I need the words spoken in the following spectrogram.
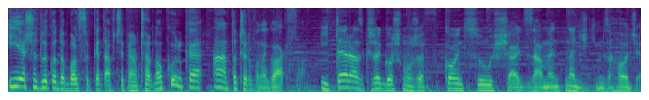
I jeszcze tylko do ball socketa wczepiam czarną kulkę, a to czerwonego axla. I teraz Grzegorz może w końcu siać zamęt na dzikim zachodzie.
